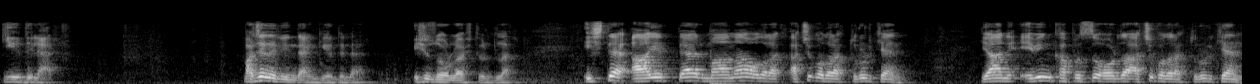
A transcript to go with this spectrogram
girdiler. Baca deliğinden girdiler. İşi zorlaştırdılar. İşte ayetler mana olarak açık olarak dururken yani evin kapısı orada açık olarak dururken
